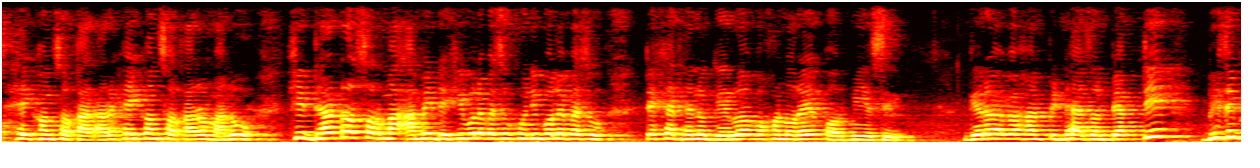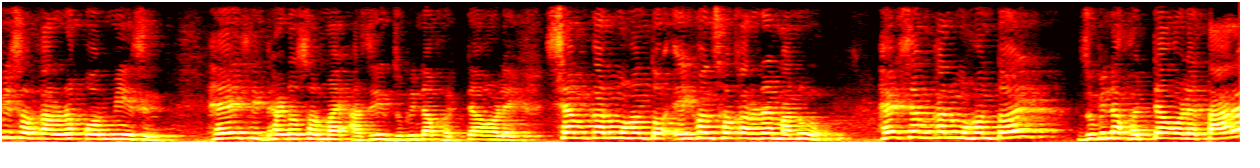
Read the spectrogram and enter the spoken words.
সেইখন চৰকাৰ আৰু সেইখন চৰকাৰৰ মানুহ সিদ্ধাৰ্থ শৰ্মা আমি দেখিবলৈ পাইছোঁ শুনিবলৈ পাইছোঁ। তেখেত হেনো গেৰুৱা বসনৰে কৰ্মী আছিল। গেৰুৱা বাহন পিন্ধা এজন ব্যক্তি বিজেপি চৰকাৰৰে কৰ্মী আছিল। সেই সিদ্ধাৰ্থ শৰ্মাই আজি জুবিনদাক হত্যা কৰিলে। শ্যামকানু মহন্ত এইখন চৰকাৰৰে মানুহ। সেই শ্যামকানু মহন্তই জুবিনক হত্যা কৰিলে। তাৰে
